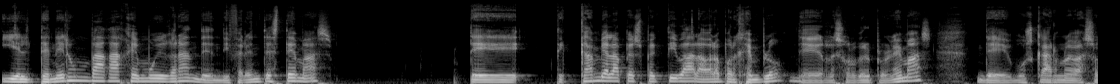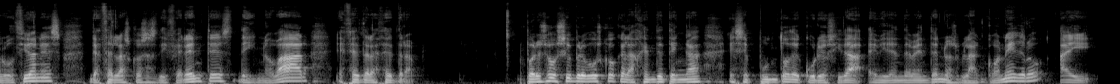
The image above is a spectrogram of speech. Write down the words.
Y el tener un bagaje muy grande en diferentes temas te, te cambia la perspectiva a la hora, por ejemplo, de resolver problemas, de buscar nuevas soluciones, de hacer las cosas diferentes, de innovar, etcétera, etcétera. Por eso siempre busco que la gente tenga ese punto de curiosidad. Evidentemente no es blanco o negro, hay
